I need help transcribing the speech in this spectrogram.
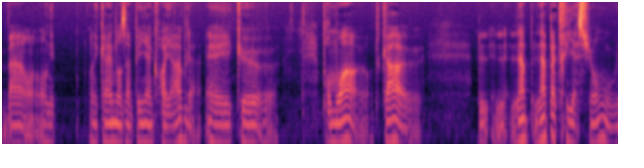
ben on est on est quand même dans un pays incroyable et que pour moi, en tout cas. euh, l'imp- L'impatriation ou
